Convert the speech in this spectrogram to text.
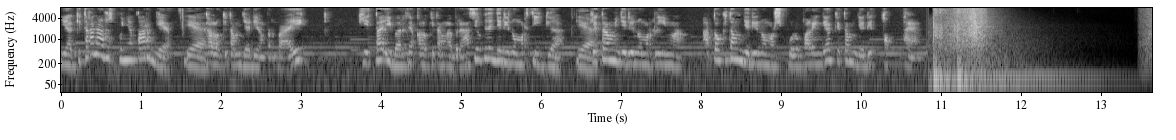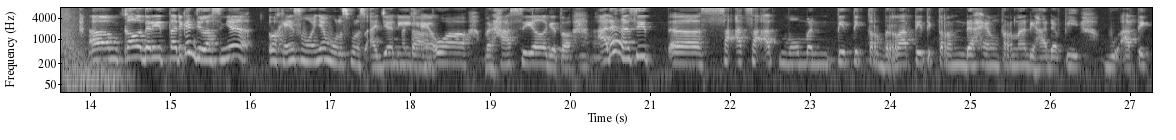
Ya kita kan harus punya target. Iya, Kalau kita menjadi yang terbaik, kita ibaratnya kalau kita nggak berhasil kita jadi nomor tiga, iya. kita menjadi nomor lima, atau kita menjadi nomor 10 paling nggak kita menjadi top 10. Em, kalau dari tadi kan jelasnya wah kayaknya semuanya mulus-mulus aja nih Betul. kayak wah berhasil gitu. Ada nggak sih eh, saat-saat momen titik terberat, titik terendah yang pernah dihadapi Bu Atik?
